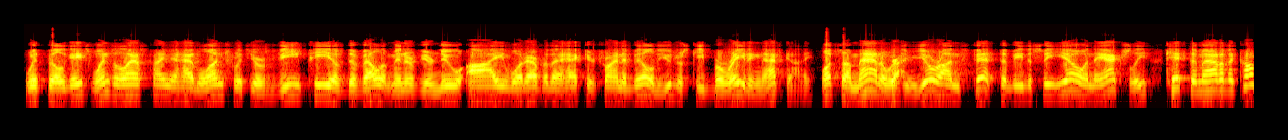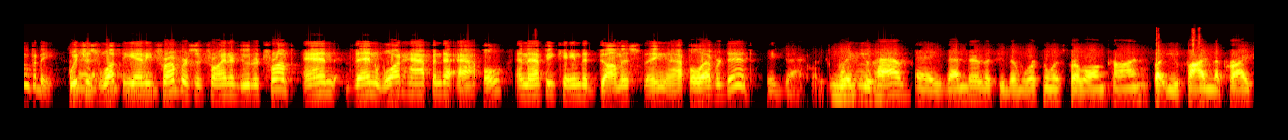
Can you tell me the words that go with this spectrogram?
with Bill Gates. When's the last time you had lunch with your VP of development of your new i whatever the heck you're trying to build? You just keep berating that guy. What's the matter with Right. you? You're unfit. Fit to be the CEO, and they actually kicked him out of the company, which is the what the anti-Trumpers are trying to do to Trump. And then what happened to Apple? And that became the dumbest thing Apple ever did. Exactly. When you have a vendor that you've been working with for a long time, but you find the price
